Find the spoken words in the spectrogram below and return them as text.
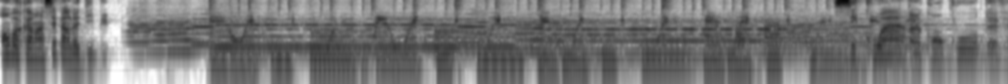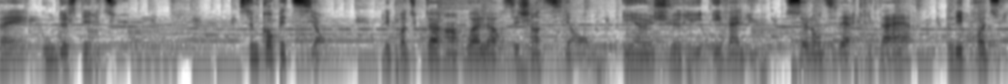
On va commencer par le début. C'est quoi un concours de vin ou de spiritueux? C'est une compétition. Les producteurs envoient leurs échantillons et un jury évalue, selon divers critères, les produits.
